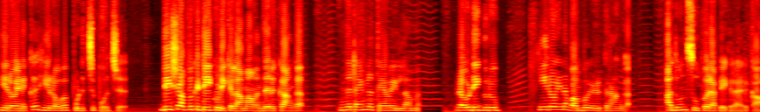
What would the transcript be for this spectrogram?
ஹீரோயினுக்கு ஹீரோவை பிடிச்சு போச்சு. டி ஷாப்புக்கு டீ குடிக்கலாமா வந்திருக்காங்க. இந்த டைம்ல தேவையில்லாம ரவுடி குரூப் ஹீரோயினை வம்பு இழுக்கிறாங்க. அதுவும் சூப்பரா பேக்கிறா இருக்கா?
